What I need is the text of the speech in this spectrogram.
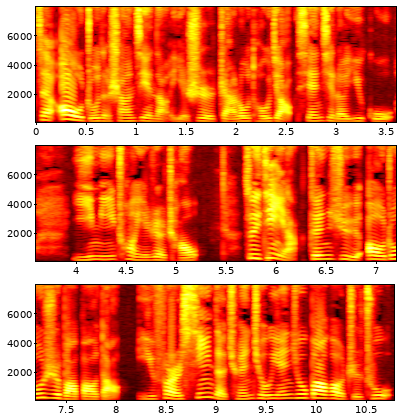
在澳洲的商界呢，也是崭露头角，掀起了一股移民创业热潮。最近呀，根据《澳洲日报》报道，一份新的全球研究报告指出，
